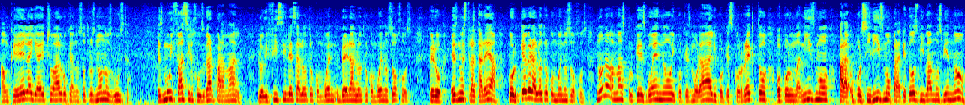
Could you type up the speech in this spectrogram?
aunque él haya hecho algo que a nosotros no nos gusta. Es muy fácil juzgar para mal. Lo difícil es al otro con buen, ver al otro con buenos ojos pero es nuestra tarea. ¿Por qué ver al otro con buenos ojos? No nada más porque es bueno y porque es moral y porque es correcto o por humanismo para, o por civismo para que todos vivamos bien, no,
